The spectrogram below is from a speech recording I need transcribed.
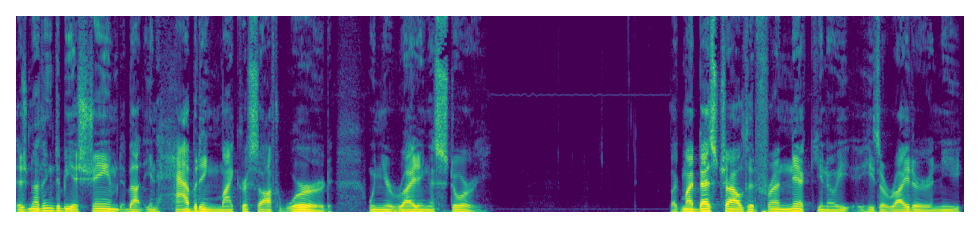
There's nothing to be ashamed about inhabiting Microsoft Word when you're writing a story. Like my best childhood friend Nick, you know, he, he's a writer and he,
